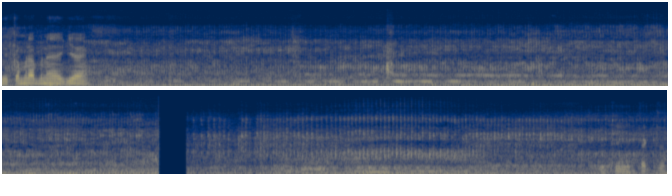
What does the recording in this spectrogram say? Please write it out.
ये कमरा बनाया गया है। देखिए ट्रैक्टर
